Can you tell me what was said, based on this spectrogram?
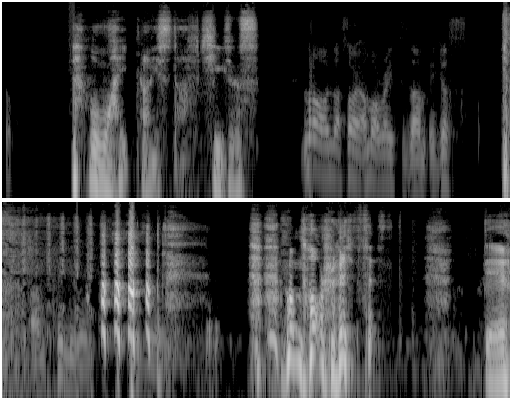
stuff. White guy stuff, Jesus. No, no, sorry, I'm not racist. Um, it just I'm tiddlywink. I'm not racist. Dear.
